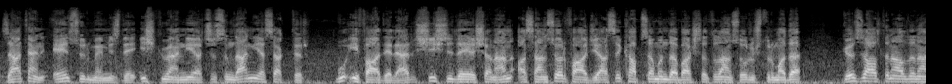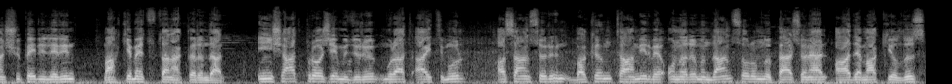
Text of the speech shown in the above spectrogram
Zaten el sürmemiz de iş güvenliği açısından yasaktır. Bu ifadeler Şişli'de yaşanan asansör faciası kapsamında başlatılan soruşturmada gözaltına alınan şüphelilerin mahkeme tutanaklarından. İnşaat Proje Müdürü Murat Aytimur, asansörün bakım, tamir ve onarımından sorumlu personel Adem Akyıldız,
